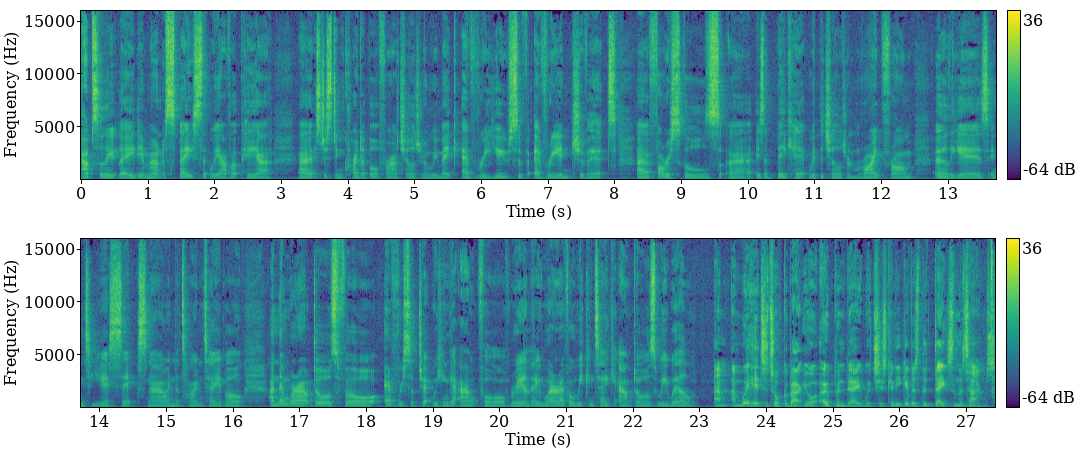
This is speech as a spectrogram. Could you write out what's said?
Absolutely. The amount of space that we have up here uh, it's just incredible for our children. We make every use of every inch of it. Uh, Forest Schools uh, is a big hit with the children right from early years into year six now in the timetable. And then we're outdoors for every subject we can get out for, really. Wherever we can take it outdoors, we will. And, and we're here to talk about your open day, which is, can you give us the dates and the times?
